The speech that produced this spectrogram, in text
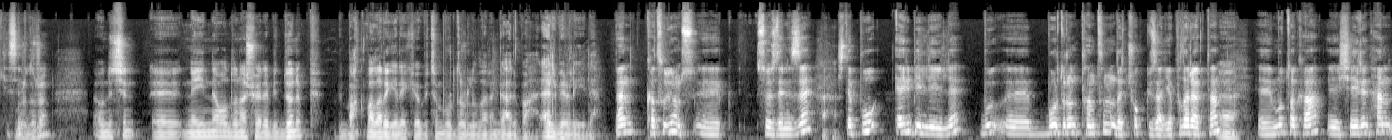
Kesinlikle. Burdur'un. Onun için e, neyin ne olduğuna şöyle bir dönüp bir bakmaları gerekiyor bütün Burdurluların galiba el birliğiyle. Ben katılıyorum e, sözlerinize. İşte bu el birliğiyle bu e, Burdur'un tanıtımı da çok güzel yapılaraktan Evet. e, mutlaka e, şehrin hem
